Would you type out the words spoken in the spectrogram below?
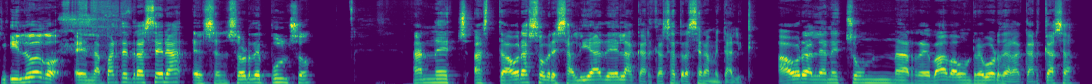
Y luego, en la parte trasera, el sensor de pulso han hecho, hasta ahora sobresalía de la carcasa trasera metálica. Ahora le han hecho una rebaba, un reborde a la carcasa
